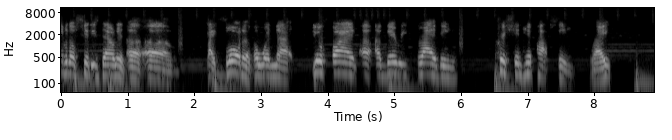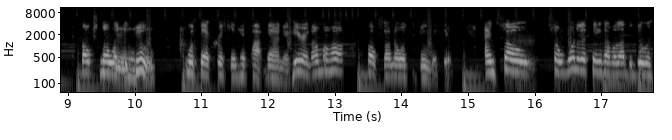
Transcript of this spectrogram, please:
some of those cities down in uh um like Florida or whatnot, you'll find a, a very thriving Christian hip hop scene, right? Folks know what to mm. do with their Christian hip hop down there. Here in Omaha, folks don't know what to do with it. And so so one of the things I would love to do is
